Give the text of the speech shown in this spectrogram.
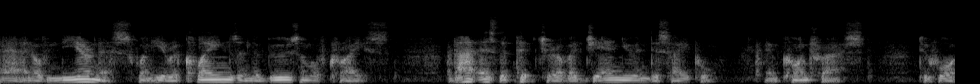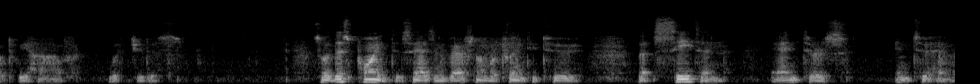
uh, and of nearness when he reclines in the bosom of Christ, that is the picture of a genuine disciple in contrast to what we have with Judas. So at this point, it says in verse number 22 that Satan enters into him.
